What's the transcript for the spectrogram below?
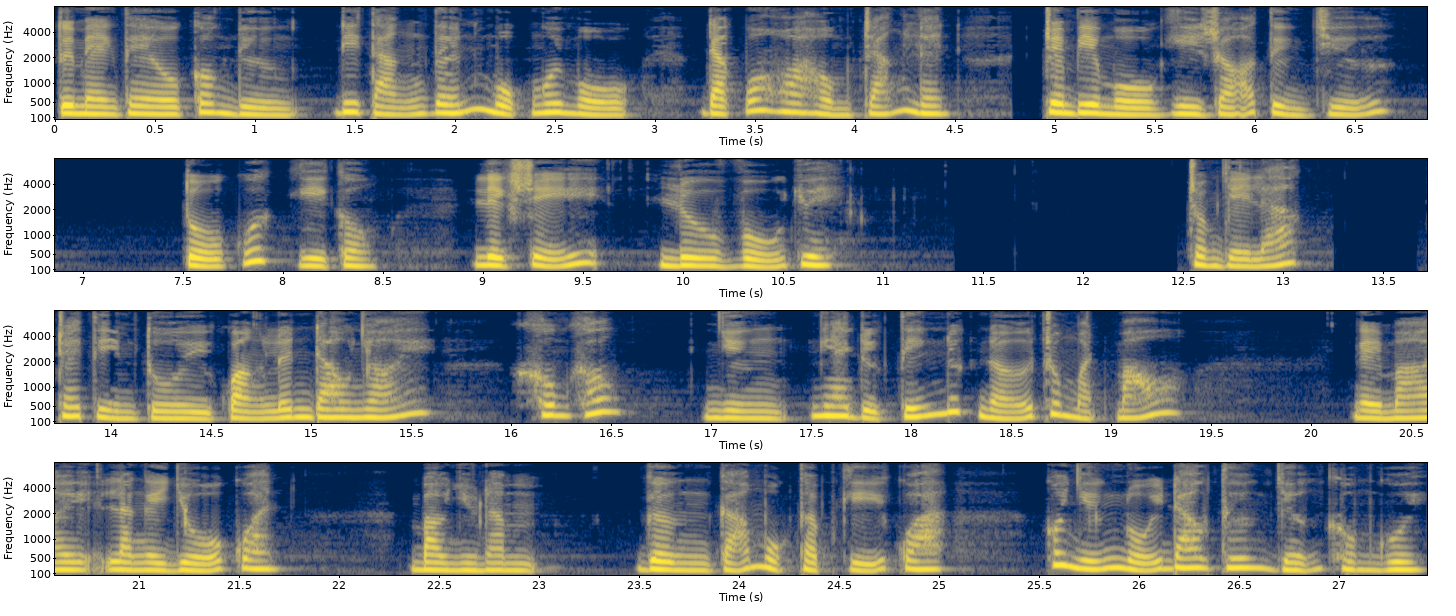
Tôi men theo con đường đi thẳng đến một ngôi mộ Đặt bó hoa hồng trắng lên, Trên bia mộ ghi rõ từng chữ. Tổ quốc ghi công, Liệt sĩ Lưu Vũ Duy. Trong giây lát, Trái tim tôi quặn lên đau nhói, không khóc, Nhưng nghe được tiếng nức nở trong mạch máu. Ngày mai là ngày dỗ của anh. Bao nhiêu năm, Gần cả một thập kỷ qua, Có những nỗi đau thương vẫn không nguôi.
